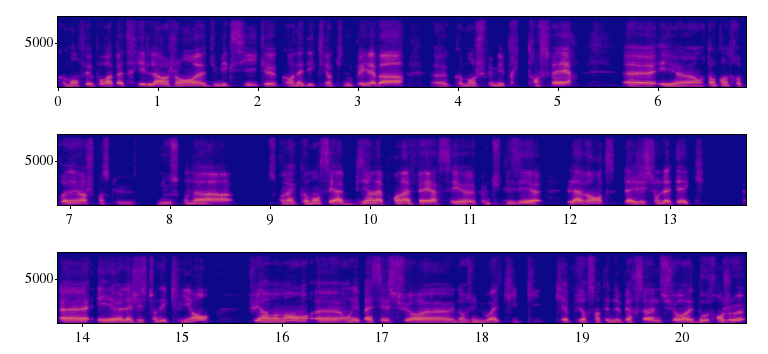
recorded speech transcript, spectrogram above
comment on fait pour rapatrier de l'argent du Mexique quand on a des clients qui nous payent là-bas Comment je fais mes prix de transfert Et en tant qu'entrepreneur, je pense que nous, ce qu'on a, ce qu'on a commencé à bien apprendre à faire, c'est, comme tu disais, la vente, la gestion de la tech et la gestion des clients. Puis à un moment, euh, on est passé sur, euh, dans une boîte qui, a plusieurs centaines de personnes sur euh, d'autres enjeux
